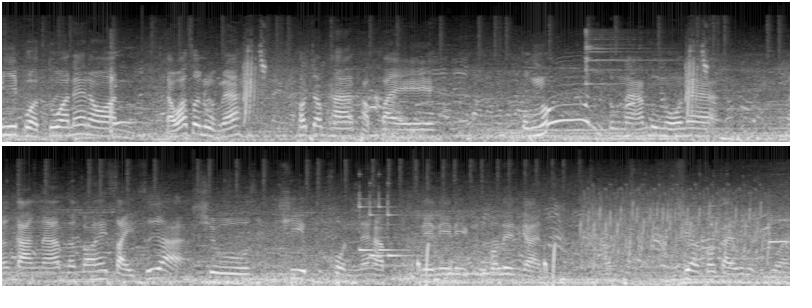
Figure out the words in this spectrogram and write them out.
มีปวดตัวแน่นอน แต่ว่าสนุกนะ เขาจะพาขับไปตรงโน้นตรงน้ำตรงโน้นนะฮะกลางกลางน้ำแล้วก็ให้ใส่เสื้อชูชีพทุกคนนะครับ นี่นี่นี่คือเขาเล่นกัน เชือกก็ไกลพอสมควร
